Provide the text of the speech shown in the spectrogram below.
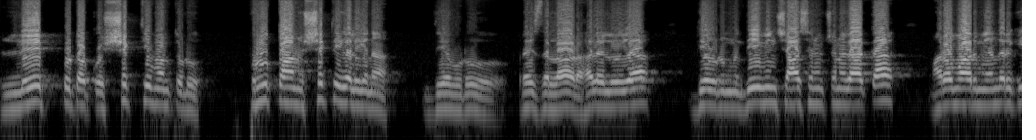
లేపుటకు శక్తివంతుడు పునరుత్న శక్తి కలిగిన దేవుడు. ప్రైజ్ ద లార్డ్ హలెలుయ దేవుడు దీవించి ఆశ్రయించునగాక మరోమారు మీ అందరికీ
